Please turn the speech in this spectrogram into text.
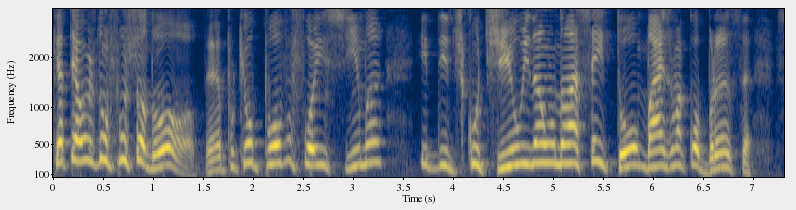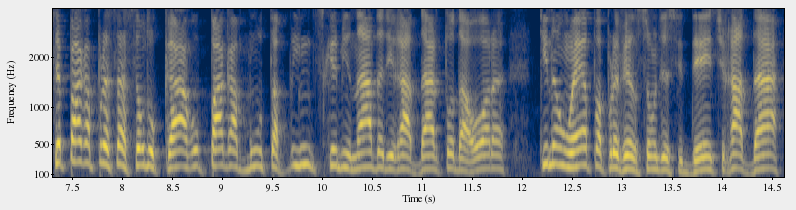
que até hoje não funcionou, é, porque o povo foi em cima e discutiu e não, não aceitou mais uma cobrança. Você paga a prestação do carro, paga a multa indiscriminada de radar toda hora, que não é para prevenção de acidente. Radar,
